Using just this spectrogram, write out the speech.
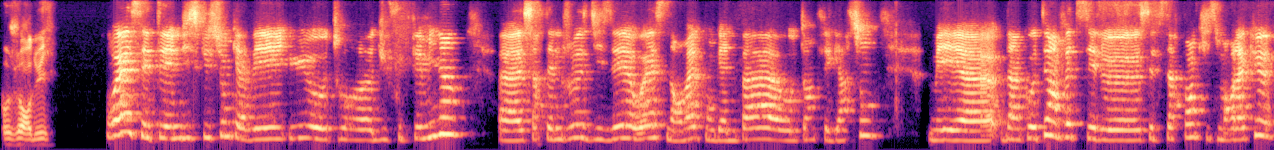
aujourd'hui. Ouais, c'était une discussion qu'il y avait eu autour du foot féminin. Euh, certaines joueuses disaient ouais c'est normal qu'on gagne pas autant que les garçons. Mais euh, d'un côté en fait c'est le le serpent qui se mord la queue.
